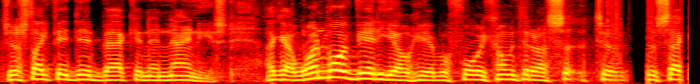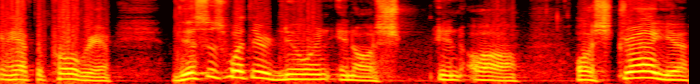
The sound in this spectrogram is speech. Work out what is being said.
just like they did back in the 90s. I got one more video here before we come into the, to the second half of the program. This is what they're doing in, Aust in uh, Australia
